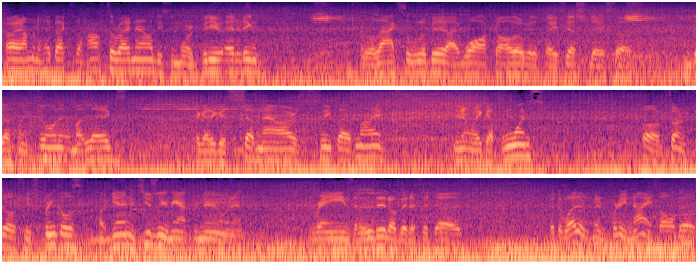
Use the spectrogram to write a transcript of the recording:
All right, I'm gonna head back to the hostel right now, do some more video editing, relax a little bit. I walked all over the place yesterday, so I'm definitely feeling it in my legs. I got a good seven hours of sleep last night. Didn't wake up once. Oh, I'm starting to feel a few sprinkles. Again, it's usually in the afternoon when it rains a little bit if it does. But the weather's been pretty nice all day.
